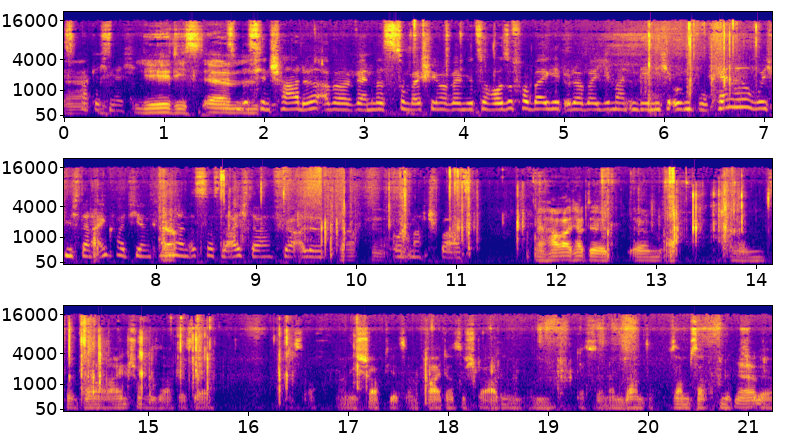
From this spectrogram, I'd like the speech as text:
die- das packe ich nicht. Nee, die ist, Das ist ein ähm, bisschen schade, aber wenn das zum Beispiel mal bei mir zu Hause vorbeigeht oder bei jemandem, den ich irgendwo kenne, wo ich mich dann einquartieren kann, Ja. dann ist das leichter für alle Ja. und macht Spaß. der Harald hatte ähm, auch ähm, von vornherein schon gesagt, dass er gar nicht schafft, jetzt am Freitag zu starten und das dann am Sam Samstag mit. Ja, äh,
